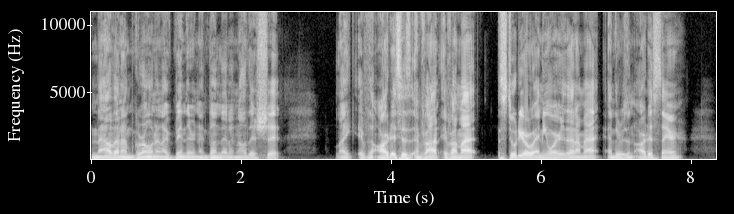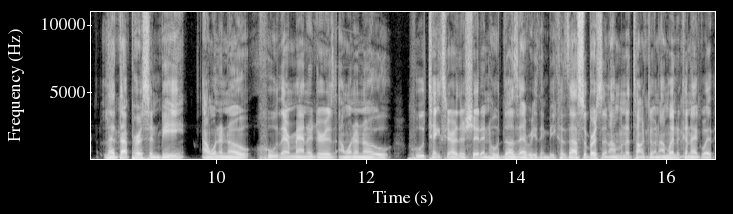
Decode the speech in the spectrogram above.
now that I'm grown and I've been there and I've done that and all this shit, like if the artist is if, I, if I'm at a studio or anywhere that I'm at and there's an artist there, let that person be. I want to know who their manager is. I want to know who takes care of their shit and who does everything because that's the person I'm going to talk to and I'm going to connect with.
